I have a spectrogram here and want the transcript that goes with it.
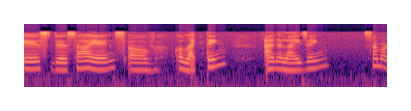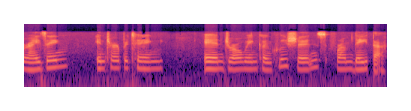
is the science of collecting, analyzing, summarizing, interpreting, and drawing conclusions from data.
